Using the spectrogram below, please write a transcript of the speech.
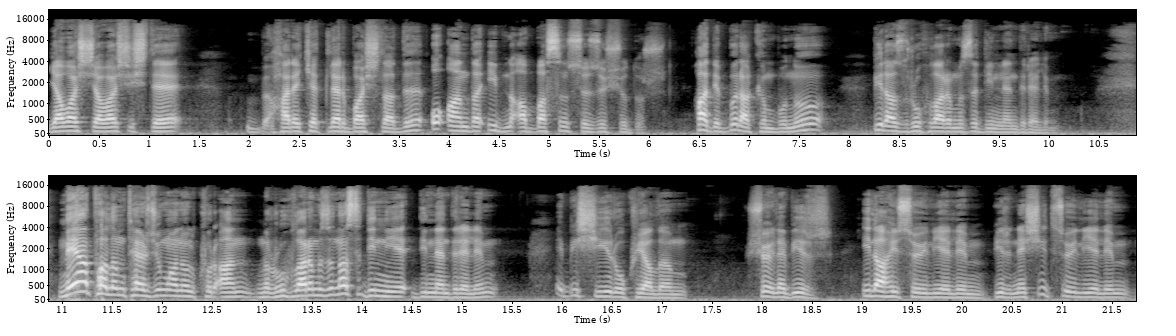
Yavaş yavaş işte hareketler başladı. O anda İbn Abbas'ın sözü şudur. Hadi bırakın bunu biraz ruhlarımızı dinlendirelim. Ne yapalım tercümanul Kur'an ruhlarımızı nasıl dinleye, dinlendirelim? E bir şiir okuyalım şöyle bir ilahi söyleyelim bir neşit söyleyelim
